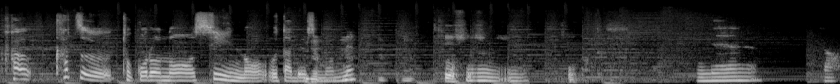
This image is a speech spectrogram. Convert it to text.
か勝つところのシーンの歌ですもんね。うんうん。そうそうそう。うんそうなんです。うん。ねや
